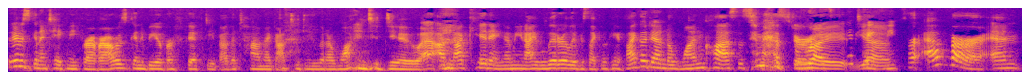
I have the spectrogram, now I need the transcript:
but it was going to take me forever. I was going to be over 50 by the time I got to do what I wanted to do. I, am not kidding. I mean, I literally was like, okay, if I go down to one class a semester, right, it's going to take yeah. me forever. And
